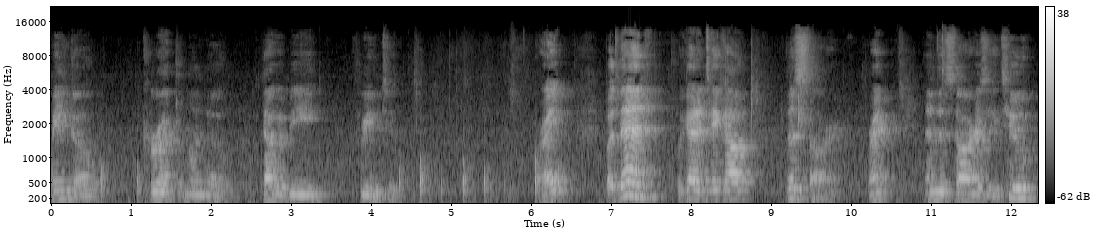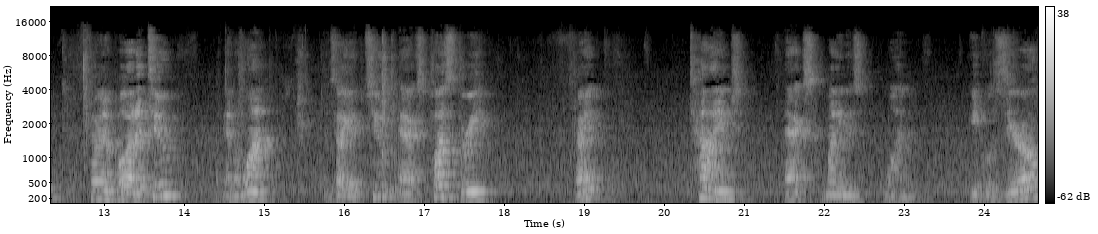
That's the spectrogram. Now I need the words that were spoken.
Bingo. Correct, Mundo. That would be 3 and 2. Right? But then, we got to take out the star. Right? And the star is a 2. So I'm going to pull out a 2 and a 1. And so I get 2x plus 3, right? Times x minus 1 equals 0.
